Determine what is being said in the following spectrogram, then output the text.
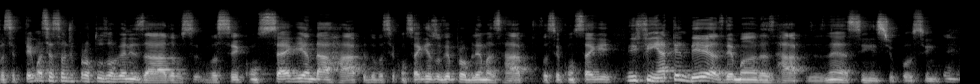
você tem uma sessão de Pro Tools organizada, você, você consegue andar rápido, você consegue resolver problemas rápido, você consegue, enfim, atender as demandas rápidas, né? Assim, tipo assim. Sim.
